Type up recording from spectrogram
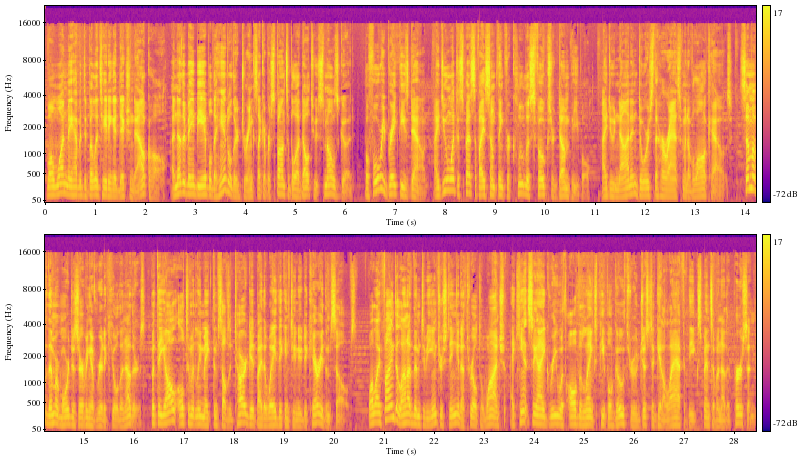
While one may have a debilitating addiction to alcohol, another may be able to handle their drinks like a responsible adult who smells good. Before we break these down, I do want to specify something for clueless folks or dumb people. I do not endorse the harassment of lolcows. Some of them are more deserving of ridicule than others, but they all ultimately make themselves a target by the way they continue to carry themselves. While I find a lot of them to be interesting and a thrill to watch, I can't say I agree with all the lengths people go through just to get a laugh at the expense of another person.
